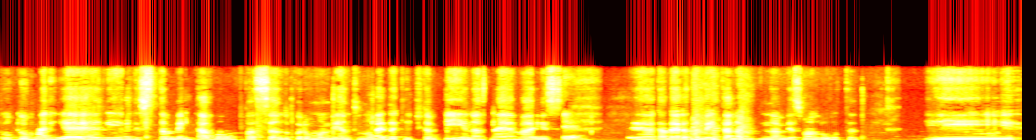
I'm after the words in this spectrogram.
o do Marielle, eles também estavam passando por um momento, não é daqui de Campinas, né? Mas é. É, a galera também está na, na, mesma luta. E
